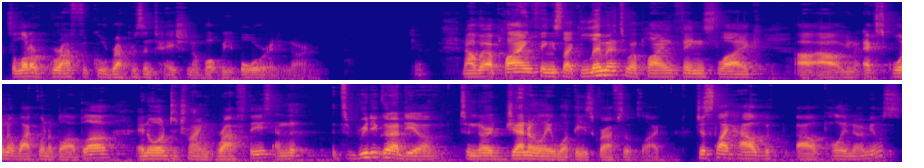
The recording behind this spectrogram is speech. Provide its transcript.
It's a lot of graphical representation of what we already know. Okay? Now we're applying things like limits, we're applying things like uh, our you know x coordinate, y coordinate, blah blah, in order to try and graph these. And the, it's a really good idea to know generally what these graphs look like. Just like how with our polynomials,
